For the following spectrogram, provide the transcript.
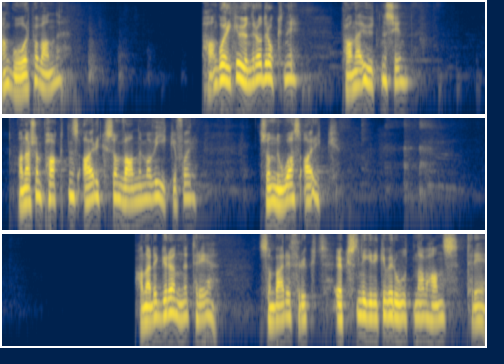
Han går på vannet. Han går ikke under og drukner, for han er uten synd. Han er som paktens ark som vannet må vike for, som Noas ark. Han er det grønne tre som bærer frukt. Øksen ligger ikke ved roten av hans tre.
